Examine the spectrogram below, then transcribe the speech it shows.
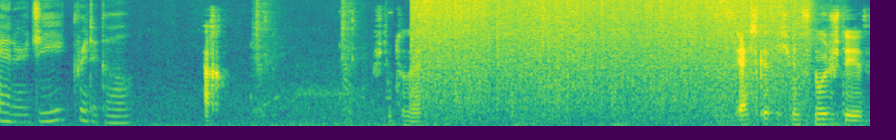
Energy critical. Ach. Stimmt doch nicht. Das ist ärgerlich, wenn es 0 steht.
